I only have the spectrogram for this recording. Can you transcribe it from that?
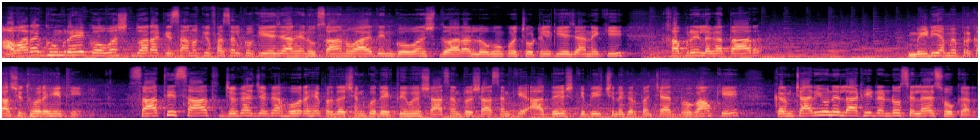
आवारा घूम रहे गोवंश द्वारा किसानों की फ़सल को किए जा रहे नुकसान व आए दिन गोवंश द्वारा लोगों को चोटिल किए जाने की खबरें लगातार मीडिया में प्रकाशित हो रही थीं। साथ ही साथ जगह जगह हो रहे प्रदर्शन को देखते हुए शासन प्रशासन के आदेश के बीच नगर पंचायत भोगांव के कर्मचारियों ने लाठी डंडों से लैस होकर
